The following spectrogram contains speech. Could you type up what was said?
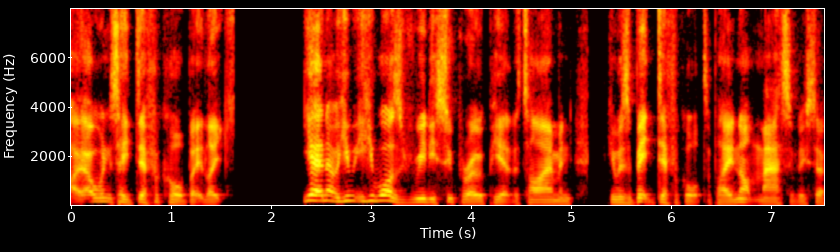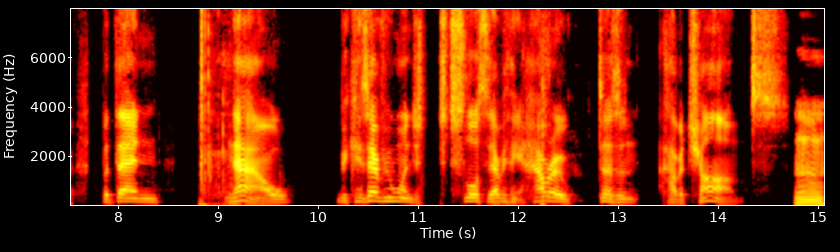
i, I wouldn't say difficult but like yeah no he he was really super op at the time and he was a bit difficult to play not massively so but then now because everyone just slaughtered everything harrow doesn't have a chance Mm.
